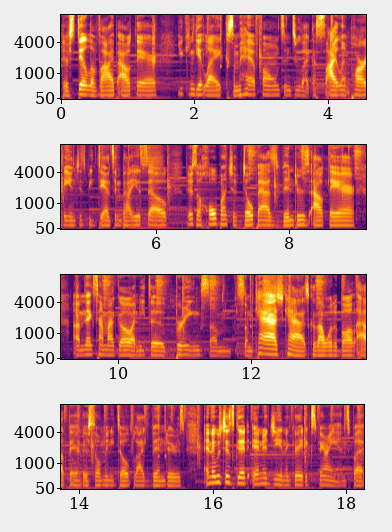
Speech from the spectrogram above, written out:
There's still a vibe out there. You can get like some headphones and do like a silent party and just be dancing by yourself. There's a whole bunch of dope ass vendors out there. Um, next time I go, I need to bring some some cash cash because I want to ball out there. There's so many dope black vendors, and it was just good energy and a great experience. But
